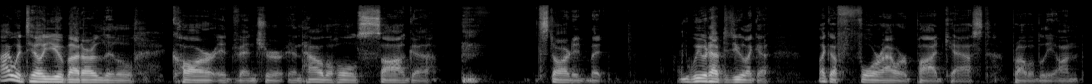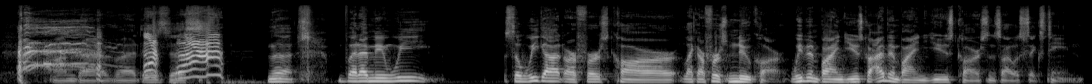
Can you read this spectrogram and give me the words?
I would tell you about our little car adventure and how the whole saga started, but we would have to do like a like a four hour podcast probably on on that. But it's just no. But I mean, we so we got our first car, like our first new car. We've been buying used car. I've been buying used cars since I was sixteen,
